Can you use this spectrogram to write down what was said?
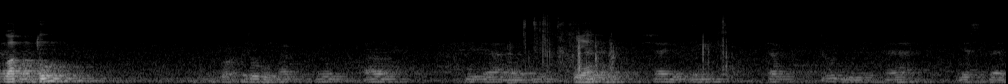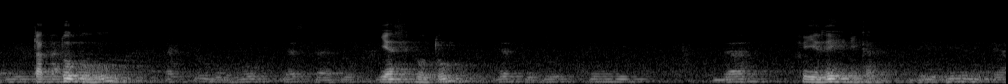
Waktu waktu ya taktubuhu yathbutu yasbutu fi dah fi dhihnika. dihinika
